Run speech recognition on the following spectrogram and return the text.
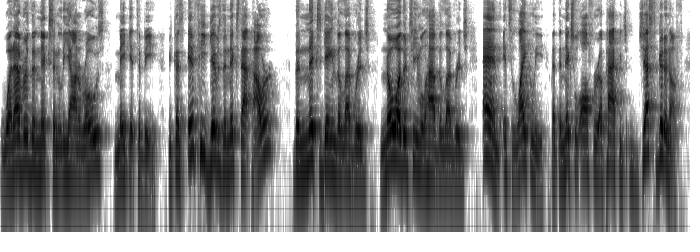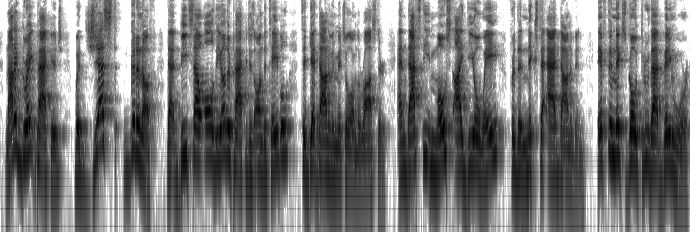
whatever the Knicks and Leon Rose make it to be. Because if he gives the Knicks that power, the Knicks gain the leverage. No other team will have the leverage. And it's likely that the Knicks will offer a package just good enough. Not a great package, but just good enough that beats out all the other packages on the table to get Donovan Mitchell on the roster. And that's the most ideal way for the Knicks to add Donovan if the Knicks go through that bidding war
